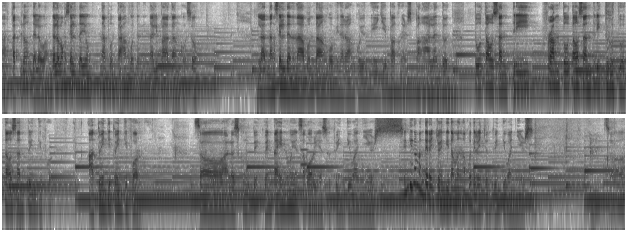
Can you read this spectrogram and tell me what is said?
ah, tatlo, dalawa. Dalawang selda yung napuntahan ko doon, nalipatan ko. So, lahat ng selda na napuntahan ko, minarang ko yun, AJ Partners, pangalan doon. 2003, from 2003 to 2024. Ah, 2024. So, halos kung kwentahin mo yun sa Korea, so 21 years. So, hindi naman diretso, hindi naman ako diretso 21 years. So,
